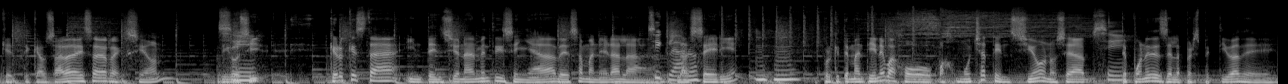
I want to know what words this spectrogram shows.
que te causara esa reacción. Digo, Sí. sí. Creo que está intencionalmente diseñada de esa manera la, Sí, claro. la serie, porque te mantiene bajo, bajo mucha tensión, o sea, Sí. te pone desde la perspectiva de,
